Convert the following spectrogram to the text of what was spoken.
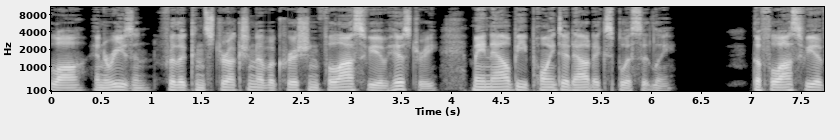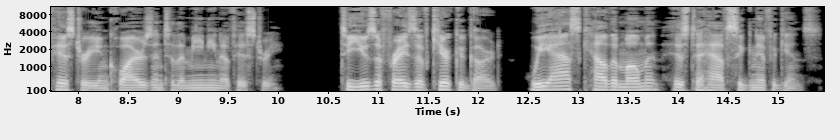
law, and reason for the construction of a Christian philosophy of history may now be pointed out explicitly. The philosophy of history inquires into the meaning of history. To use a phrase of Kierkegaard, we ask how the moment is to have significance.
